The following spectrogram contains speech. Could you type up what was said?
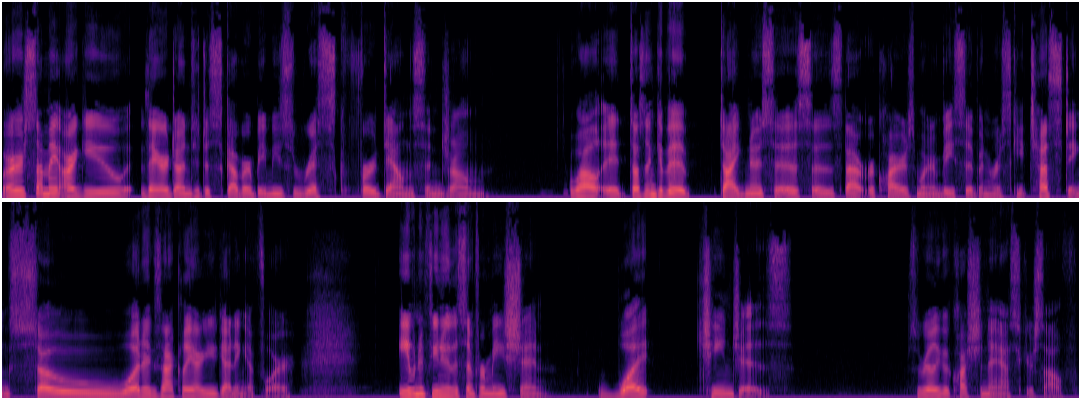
Or some may argue they are done to discover baby's risk for Down syndrome. Well, it doesn't give a diagnosis, as that requires more invasive and risky testing. So, what exactly are you getting it for? Even if you knew this information, what changes? It's a really good question to ask yourself.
